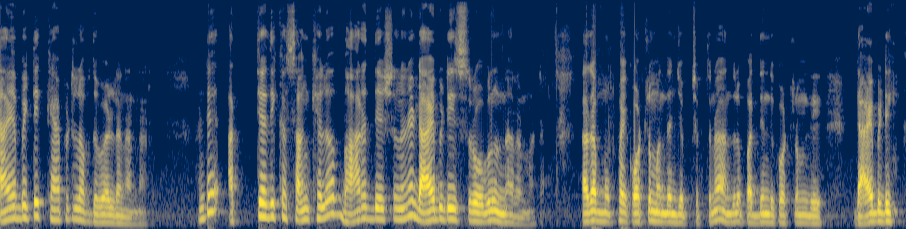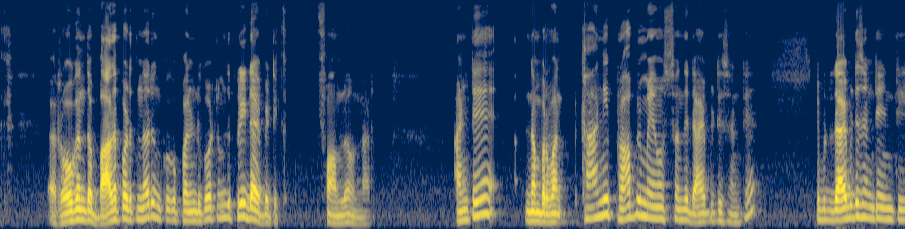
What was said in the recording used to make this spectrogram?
diabetic capital of the world అని అన్నారు. అంటే అత్యధిక సంఖ్యలో భారతదేశంలోనే డయాబెటీస్ రోగులు ఉన్నారనమాట దాదాపు ముప్పై కోట్ల మంది అని చెప్పి చెప్తున్నారు అందులో పద్దెనిమిది కోట్ల మంది డయాబెటిక్ రోగంతో బాధపడుతున్నారు ఇంకొక పన్నెండు కోట్ల మంది ప్రీ డయాబెటిక్ ఫామ్లో ఉన్నారు. అంటే నెంబర్ వన్. కానీ ప్రాబ్లం ఏమొస్తుంది డయాబెటీస్ అంటే ఇప్పుడు డయాబెటీస్ అంటే ఏంటి?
